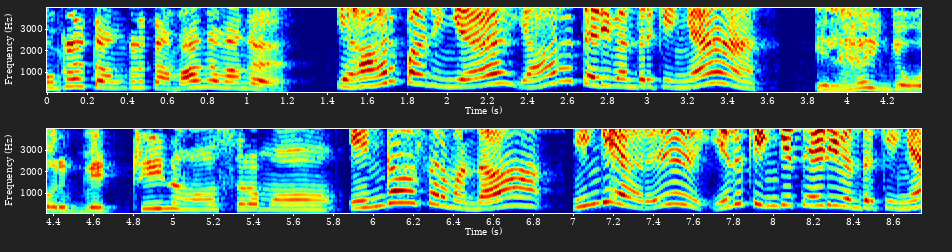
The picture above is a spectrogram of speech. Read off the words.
உங்களை தான் உங்களை தான் வாங்க வாங்க. யாருப்பா நீங்க? யார தேடி வந்திருக்கீங்க? இல்ல இங்க ஒரு வெற்றின் ஆசிரமம். எங்க ஆசிரமம் தான் நீங்க யாரு? எதுக்கு இங்க தேடி வந்திருக்கீங்க?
